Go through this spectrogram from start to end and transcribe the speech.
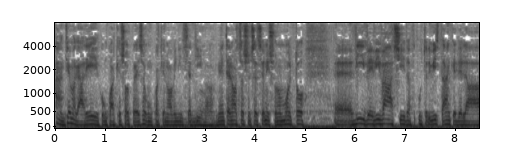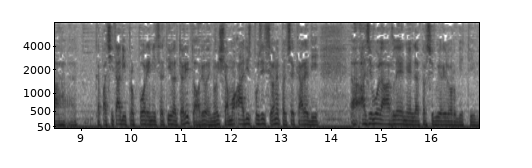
anche magari con qualche sorpresa, con qualche nuova iniziativa. Mm. Ovviamente le nostre associazioni sono molto eh, vive, vivaci dal punto di vista anche della eh, capacità di proporre iniziative al territorio e noi siamo a disposizione per cercare di uh, agevolarle nel perseguire i loro obiettivi.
